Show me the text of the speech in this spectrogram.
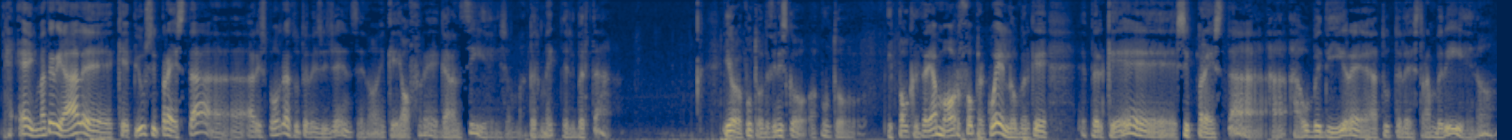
è il materiale che più si presta a, a rispondere a tutte le esigenze, no? che offre garanzie, insomma, permette libertà. Io appunto lo definisco appunto ipocrita e amorfo per quello, perché, perché si presta a, a, obbedire a tutte le stramberie, no?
